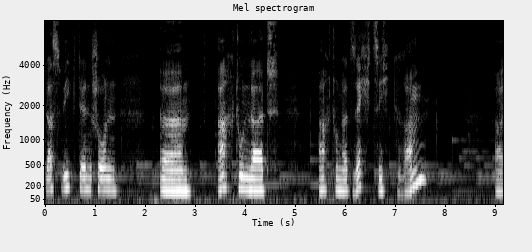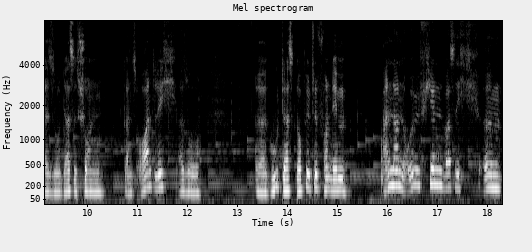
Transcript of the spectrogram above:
das wiegt denn schon ähm, 800, 860 Gramm. Also das ist schon ganz ordentlich. Also äh, gut das Doppelte von dem anderen Öfchen, was ich ähm,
